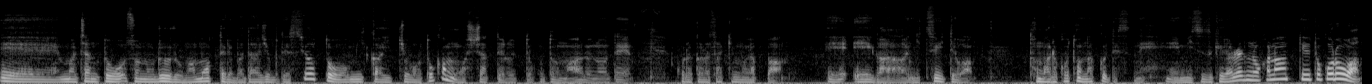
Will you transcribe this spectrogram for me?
えーまあ、ちゃんとそのルールを守ってれば大丈夫ですよと尾身会長とかもおっしゃってるってこともあるのでこれから先もやっぱ、えー映画については止まることなくですね、えー見続けられるのかなっていうところは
